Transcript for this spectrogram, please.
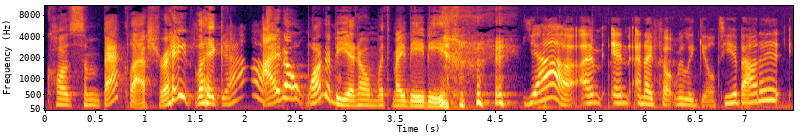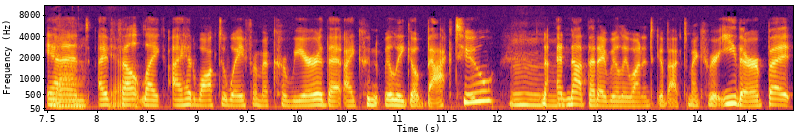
caused some backlash, right? Like, yeah. I don't want to be at home with my baby. yeah, I'm, and and I felt really guilty about it, and yeah, I yeah. felt like I had walked away from a career that I couldn't really go back to. Mm. Not, not, that I really wanted to go back to my career either, but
